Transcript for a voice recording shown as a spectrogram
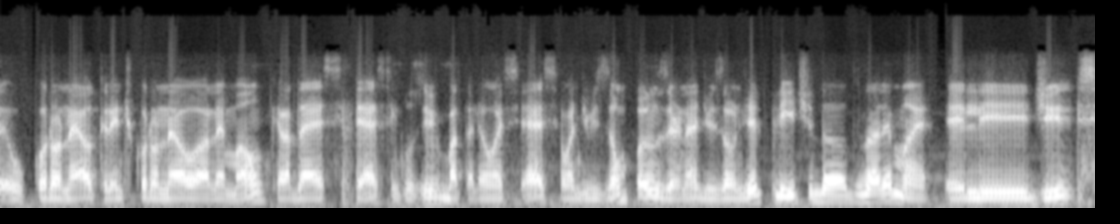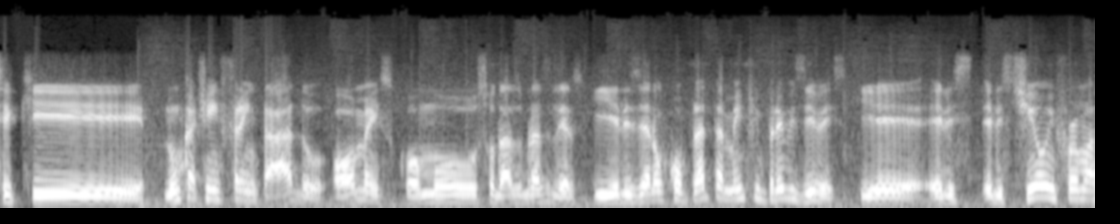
O coronel, o tenente-coronel alemão, que era da SS, inclusive, batalhão SS, é uma divisão Panzer, né? Divisão de elite da, da Alemanha. Ele disse que nunca tinha enfrentado homens como os soldados brasileiros, que eles eram completamente imprevisíveis, que eles, eles tinham informações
